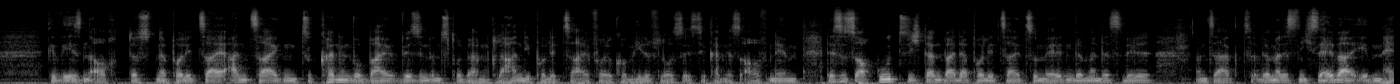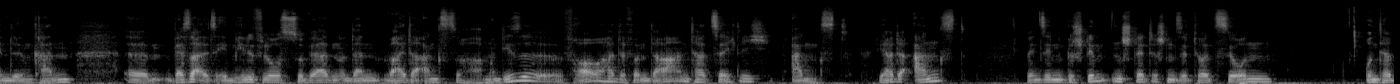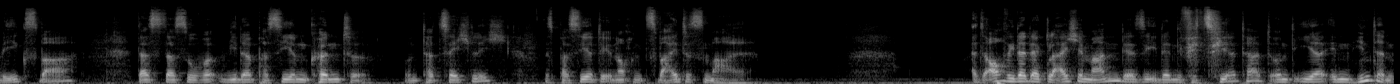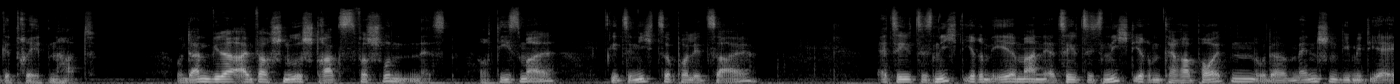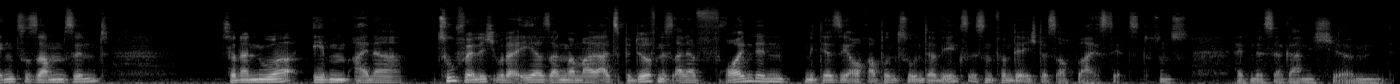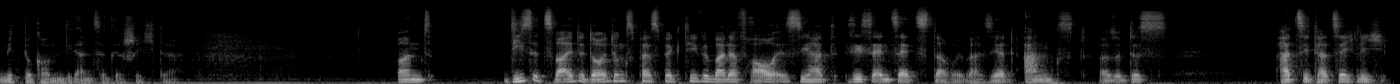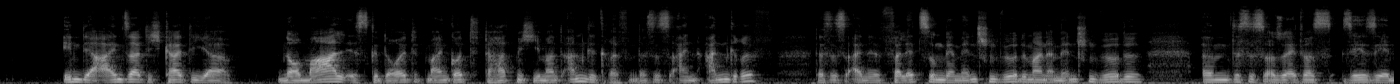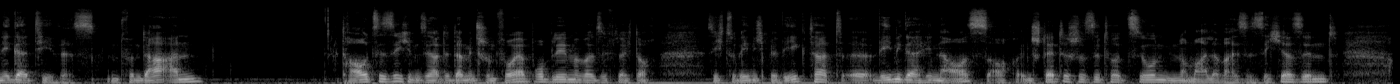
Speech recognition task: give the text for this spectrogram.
gewesen, auch das einer Polizei anzeigen zu können, wobei wir sind uns darüber im Klaren, die Polizei vollkommen hilflos ist, sie kann das aufnehmen. Das ist auch gut, sich dann bei der Polizei zu melden, wenn man das will und sagt, wenn man das nicht selber eben handeln kann, ähm, besser als eben hilflos zu werden und dann weiter Angst zu haben. Und diese Frau hatte von da an tatsächlich Angst. Die hatte Angst, wenn sie in bestimmten städtischen Situationen unterwegs war, dass das so wieder passieren könnte. Und tatsächlich, es passierte ihr noch ein zweites Mal. Also auch wieder der gleiche Mann, der sie identifiziert hat und ihr in den Hintern getreten hat. Und dann wieder einfach schnurstracks verschwunden ist. Auch diesmal geht sie nicht zur Polizei, erzählt sie es nicht ihrem Ehemann, erzählt sie es nicht ihrem Therapeuten oder Menschen, die mit ihr eng zusammen sind, sondern nur eben einer zufällig oder eher sagen wir mal als Bedürfnis einer Freundin, mit der sie auch ab und zu unterwegs ist und von der ich das auch weiß jetzt. Sonst hätten wir es ja gar nicht ähm, mitbekommen, die ganze Geschichte. Und diese zweite Deutungsperspektive bei der Frau ist, sie hat, sie ist entsetzt darüber, sie hat Angst. Also das hat sie tatsächlich in der Einseitigkeit, die ja normal ist, gedeutet, mein Gott, da hat mich jemand angegriffen. Das ist ein Angriff, das ist eine Verletzung der Menschenwürde, meiner Menschenwürde. Ähm, das ist also etwas sehr, sehr Negatives. Und von da an traut sie sich, und sie hatte damit schon vorher Probleme, weil sie vielleicht auch sich zu wenig bewegt hat, äh, weniger hinaus, auch in städtische Situationen, die normalerweise sicher sind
